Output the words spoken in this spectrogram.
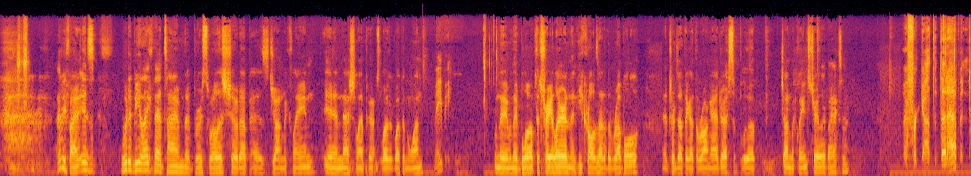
That'd be fine. Is would it be like that time that Bruce Willis showed up as John McClane in National Lampoon's Loaded Weapon One? Maybe. when they when they blow up the trailer and then he crawls out of the rubble and it turns out they got the wrong address and blew up John McClane's trailer by accident. I forgot that that happened.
